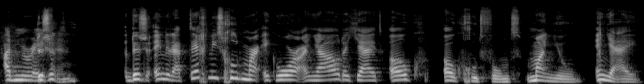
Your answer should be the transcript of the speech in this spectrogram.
admiration. Dus, het, dus, inderdaad, technisch goed, maar ik hoor aan jou dat jij het ook, ook goed vond. Manju, en jij?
